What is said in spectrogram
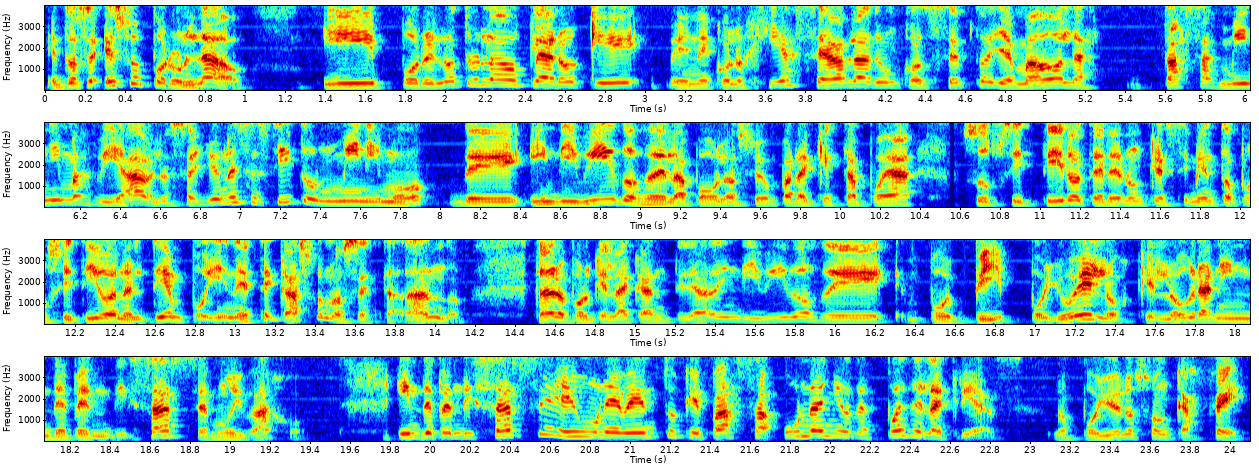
Entonces, eso por un lado. Y por el otro lado, claro que en ecología se habla de un concepto llamado las tasas mínimas viables. O sea, yo necesito un mínimo de individuos de la población para que ésta pueda subsistir o tener un crecimiento positivo en el tiempo. Y en este caso no se está dando. Claro, porque la cantidad de individuos de polluelos que logran independizarse es muy bajo. Independizarse es un evento que pasa un año después de la crianza. Los polluelos son café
